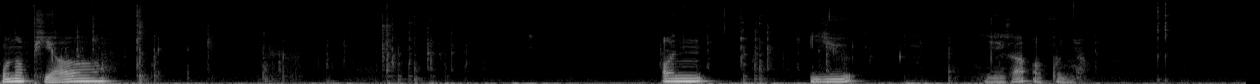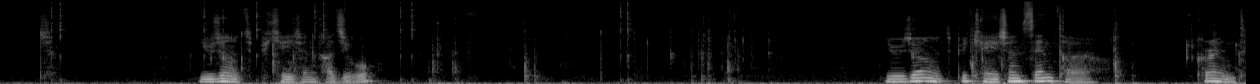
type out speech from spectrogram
온어피어 on you 얘가 없군요. 유저 노티피케이션 가지고 User Notification Center Current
